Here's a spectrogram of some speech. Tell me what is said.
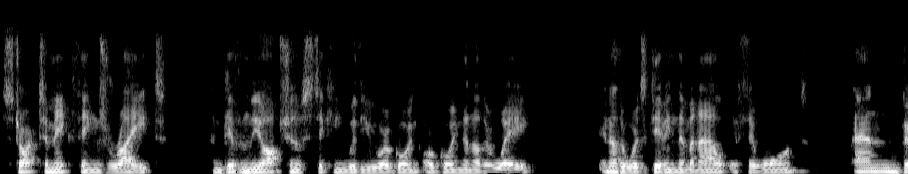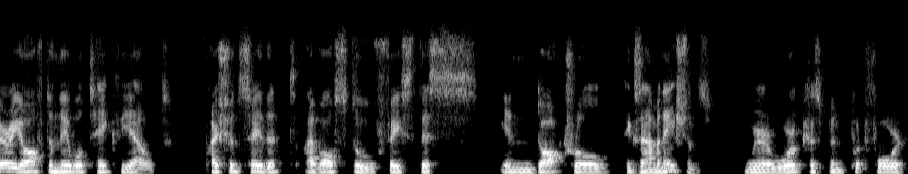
start to make things right and give them the option of sticking with you or going or going another way. In other words, giving them an out if they want. And very often they will take the out. I should say that I've also faced this in doctoral examinations where work has been put forward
